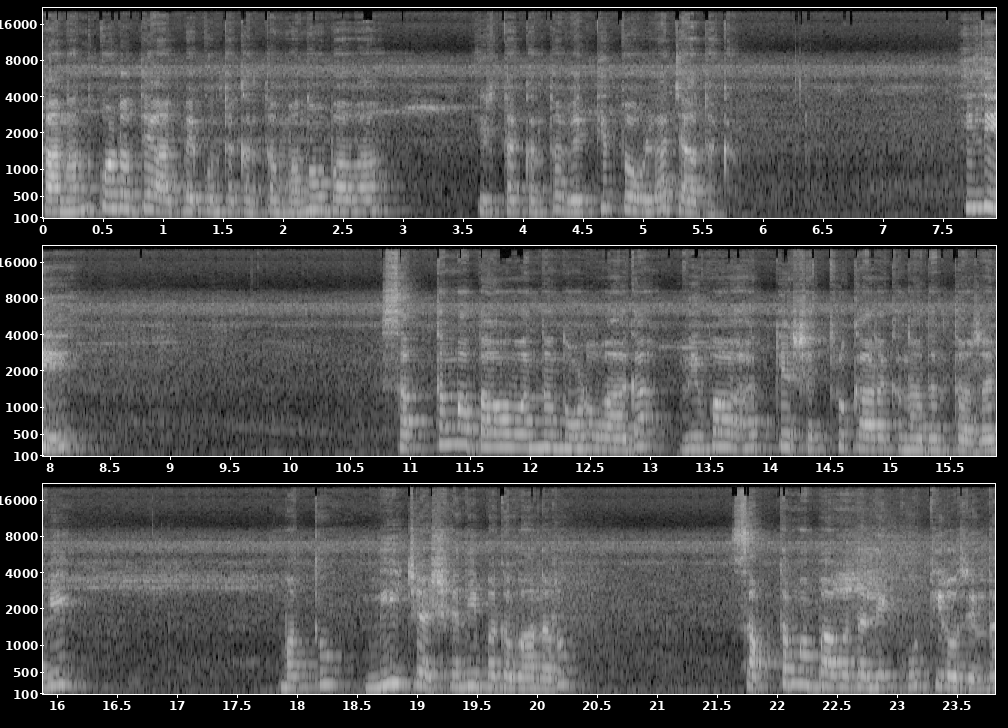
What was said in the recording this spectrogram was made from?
ತಾನು ಅಂದ್ಕೊಂಡದ್ದೇ ಆಗಬೇಕು ಅಂತಕ್ಕಂಥ ಮನೋಭಾವ ಇರ್ತಕ್ಕಂಥ ವ್ಯಕ್ತಿತ್ವವುಳ್ಳ ಜಾತಕ. ಇಲ್ಲಿ ಸಪ್ತಮ ಭಾವವನ್ನು ನೋಡುವಾಗ ವಿವಾಹಕ್ಕೆ ಶತ್ರುಕಾರಕನಾದಂಥ ರವಿ ಮತ್ತು ನೀಚ ಶನಿ ಭಗವಾನರು ಸಪ್ತಮ ಭಾವದಲ್ಲಿ ಕೂತಿರೋದ್ರಿಂದ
